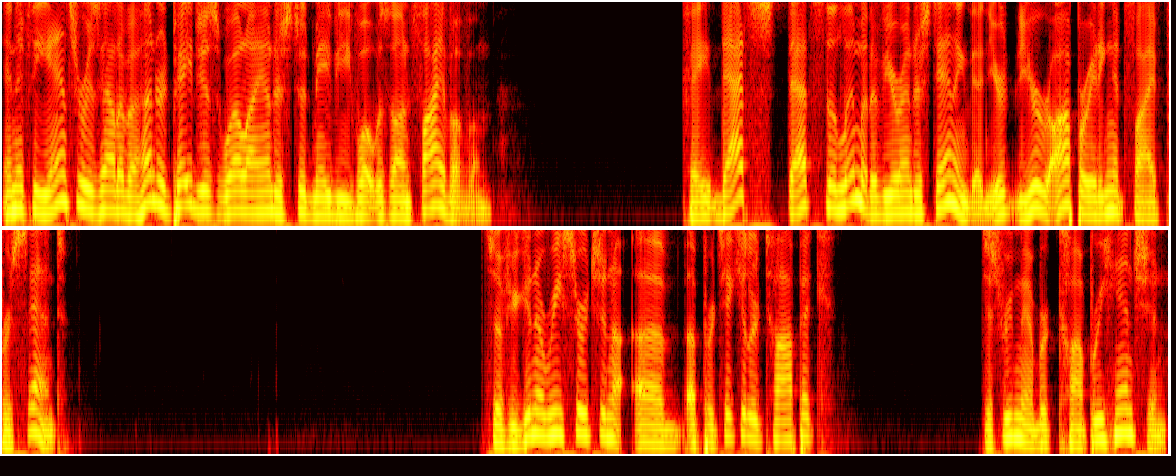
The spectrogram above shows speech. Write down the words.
And if the answer is out of 100 pages, well, I understood maybe what was on 5 of them. Okay, that's that's the limit of your understanding then. You're you're operating at 5%. So if you're going to research an, a, a particular topic, just remember comprehension,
